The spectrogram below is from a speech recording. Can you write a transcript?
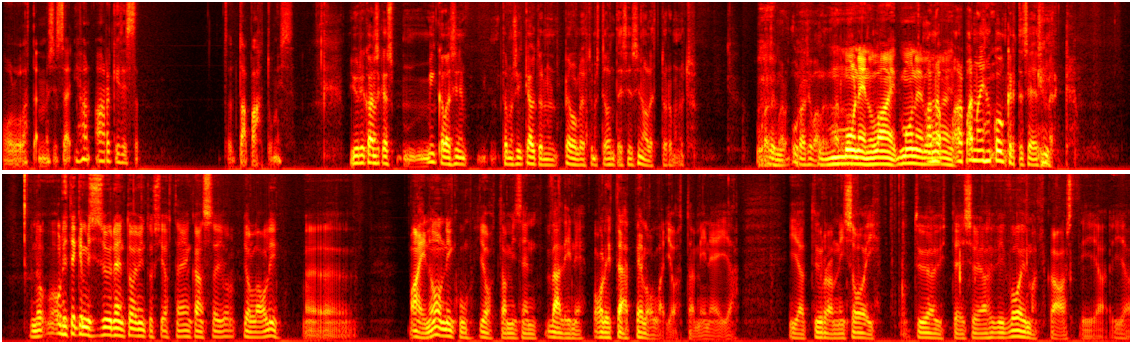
olla tämmöisissä ihan arkisissa tapahtumissa. Jyri Kansikas, minkälaisiin tämmöisiin käytännön pelonlehtymistilanteisiin sinä olet törmännyt urasi Monenlain, monenlain. Anna, anna ihan konkreettisia esimerkkejä. No, oli tekemisissä yhden toimitusjohtajan kanssa, jolla oli äh, ainoa niin kuin, johtamisen väline, oli tämä pelolla johtaminen ja, ja tyrannisoi työyhteisöjä hyvin voimakkaasti. Ja, ja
